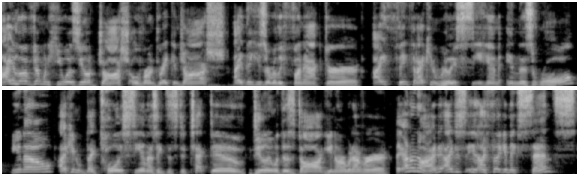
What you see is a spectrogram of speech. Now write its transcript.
I loved him when he was, you know, Josh over on Drake and Josh. I think he's a really fun actor. I think that I can really see him in this role, you know? I can, like, totally see him as, like, this detective dealing with this dog, you know, or whatever. Like, I don't know. I, I just, I feel like it makes sense.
